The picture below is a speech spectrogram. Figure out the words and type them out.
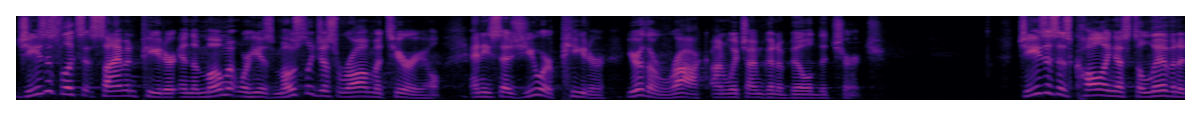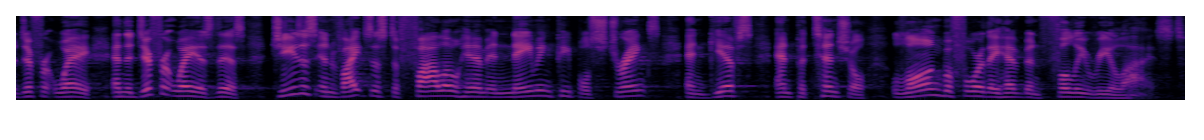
Jesus looks at Simon Peter in the moment where he is mostly just raw material, and he says, You are Peter. You're the rock on which I'm going to build the church. Jesus is calling us to live in a different way, and the different way is this Jesus invites us to follow him in naming people's strengths and gifts and potential long before they have been fully realized.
